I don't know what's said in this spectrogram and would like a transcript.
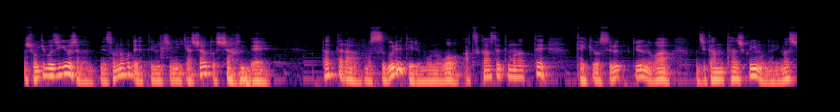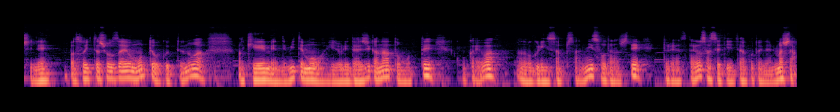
小規模事業者なんて、ね、そんなことやってるうちにキャッシュアウトしちゃうんでだったらもう優れているものを扱わせてもらって提供するっていうのは時間短縮にもなりますしね。やっぱそういった商材を持っておくっていうのは、まあ、経営面で見ても非常に大事かなと思って今回はあのグリーンスナップさんに相談して取り扱いをさせていただくことになりました。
